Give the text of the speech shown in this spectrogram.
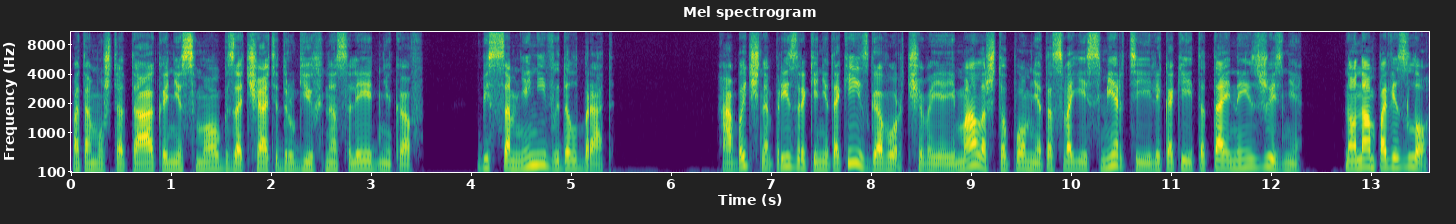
потому что так и не смог зачать других наследников», — без сомнений выдал брат. Обычно призраки не такие изговорчивые и мало что помнят о своей смерти или какие-то тайны из жизни. Но нам повезло.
